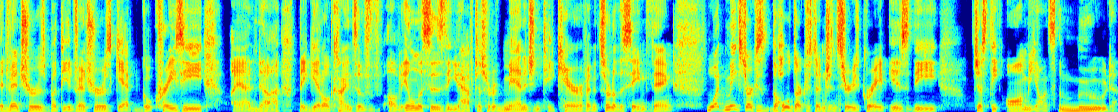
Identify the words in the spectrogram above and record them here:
adventurers, but the adventurers get go crazy and uh, they get all kinds of, of illnesses that you have to sort of manage and take care of. And it's sort of the same thing. What makes Darkest, the whole Darkest Dungeon series great is the just the ambiance, the mood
